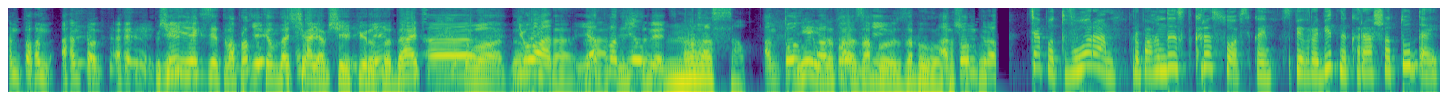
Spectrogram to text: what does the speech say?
Антон, Антон. Почему я, кстати, этот вопрос хотел в начале вообще эфира задать? э, Вот, да, Нюанс. Я смотрел, блядь, Но зассал. Антон Не, Красовский- забыл, забыл. Антон Красовский. Ця потвора пропагандист Красовський, співробітник Russia Today,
